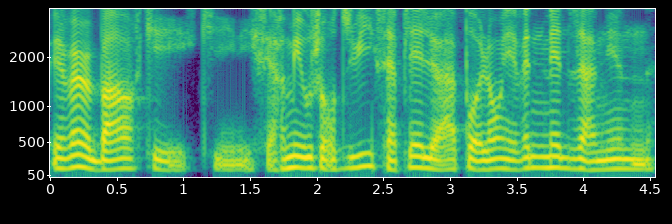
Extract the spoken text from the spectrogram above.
il y avait un bar qui, qui est fermé aujourd'hui, qui s'appelait le Apollon, il y avait une mezzanine,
